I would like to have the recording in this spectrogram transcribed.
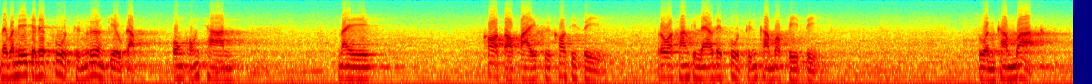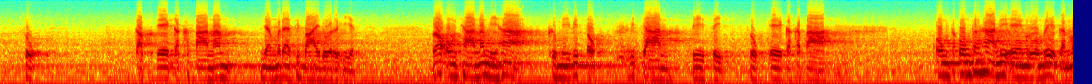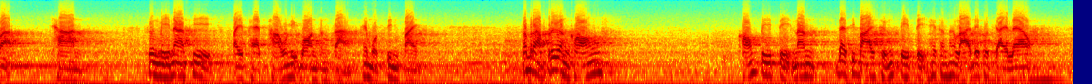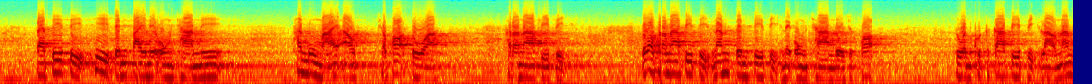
ในวันนี้จะได้พูดถึงเรื่องเกี่ยวกับองค์ของฌานในข้อต่อไปคือข้อที่สี่เพราะว่าครั้งที่แล้วได้พูดถึงคำว่าปีติ ส่วนคำว่าสุข กับเอกคตานั้นยังไม่ได้อธิบายโดยละเอียด เพราะองค์ฌานนั้นมีห้าคือมีวิตก วิจารปีติ สุขเอกคตา องค์องค์ทั้งห้านี้เองรวมเรียกกันว่าฌานซึ่งมีหน้าที่ไปแผดเผานิวรณ์ต่าง ๆ ให้หมดสิ้นไปสำหรับเรื่องของของปีตินั้นได้อธิบายถึงปีติให้ท่านทั้งหลายได้เข้าใจแล้ว แต่ปีติที่เป็นไปในองค์ฌานนี้ ท่านมุ่งหมายเอาเฉพาะตัวพรณาปีติ ราะว่าพรณาปีตินั้นเป็นปีติในองค์ฌานโดยเฉพาะ ส่วนขุตกาปีติเหล่านั้น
